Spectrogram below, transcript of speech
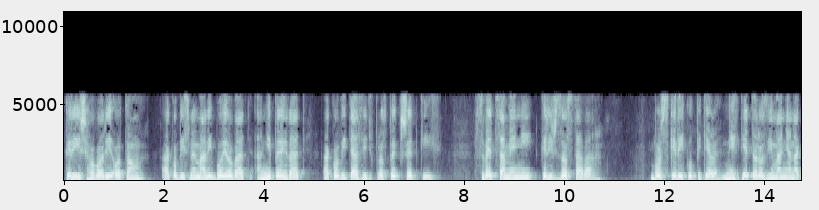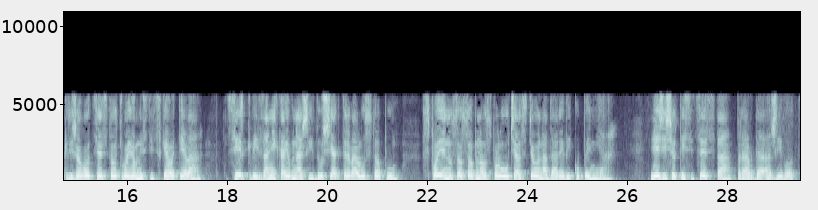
Kríž hovorí o tom, ako by sme mali bojovať a neprehrať, ako vytaziť v prospech všetkých. Svet sa mení, kríž zostáva. Božský vykupiteľ, nech tieto rozjímania na krížovou cestou Tvojho mystického tela cirkvi zanechajú v našich dušiach trvalú stopu, spojenú s osobnou spolúčasťou na dare vykupenia. Ježišu, Ty si cesta, pravda a život.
